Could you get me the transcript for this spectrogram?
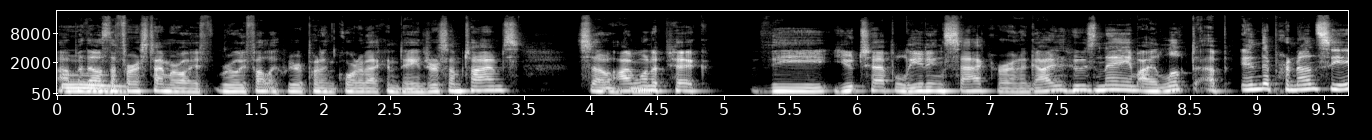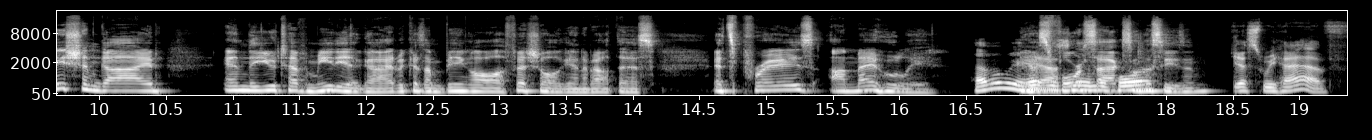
Uh, but that was the first time where I really felt like we were putting the quarterback in danger sometimes. So I Mhm. want to pick the UTEP leading sacker and a guy whose name I looked up in the pronunciation guide and the UTEP media guide because I'm being all official again about this. It's Praise Amaewhule. Haven't we He heard has four sacks before? on the season. yes we have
